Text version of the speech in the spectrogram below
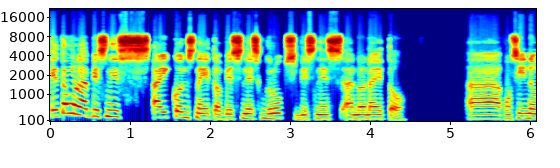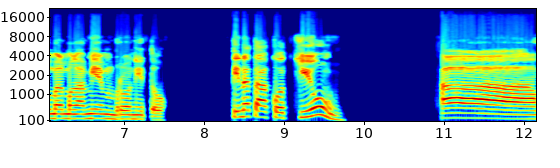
Itong mga business icons na ito, business groups, business ano na ito, ah, kung sino man mga miyembro nito, tinatakot yung ah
